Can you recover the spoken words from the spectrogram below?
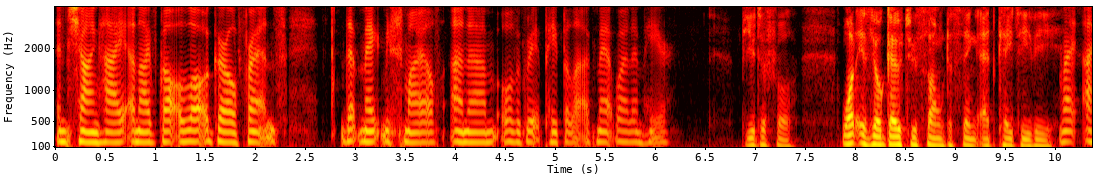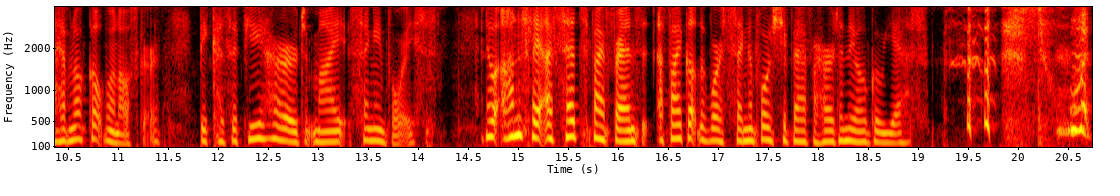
in Shanghai, and I've got a lot of girlfriends that make me smile, and um, all the great people that I've met while I'm here. Beautiful. What is your go to song to sing at KTV? Right, I have not got one Oscar because if you heard my singing voice, no, honestly, I've said to my friends, if I got the worst singing voice you've ever heard, and they all go yes. What?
